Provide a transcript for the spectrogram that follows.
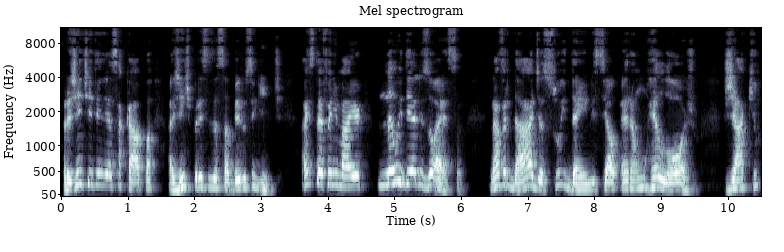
Para a gente entender essa capa, a gente precisa saber o seguinte: a Stephanie Meyer não idealizou essa. Na verdade, a sua ideia inicial era um relógio, já que o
